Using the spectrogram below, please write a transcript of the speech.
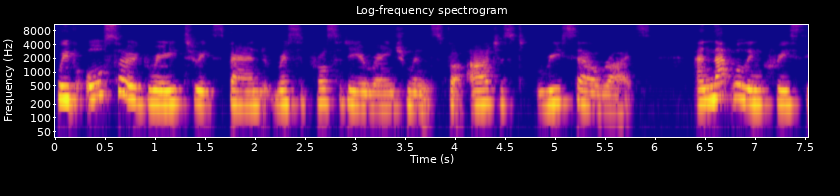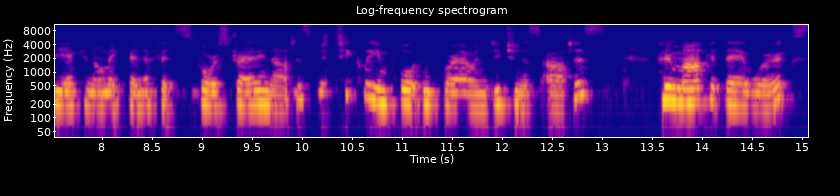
We've also agreed to expand reciprocity arrangements for artist resale rights, and that will increase the economic benefits for Australian artists, particularly important for our Indigenous artists who market their works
